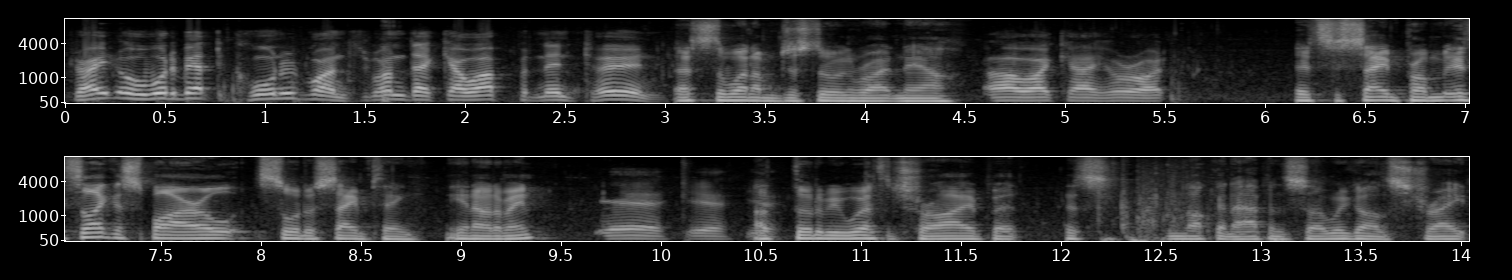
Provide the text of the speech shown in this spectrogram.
Straight? Or what about the cornered ones? The ones that go up and then turn? That's the one I'm just doing right now. Oh, okay. All right. It's the same problem. It's like a spiral, sort of same thing. You know what I mean? Yeah, yeah, I thought it'd be worth a try, but it's not going to happen. So we're going straight.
